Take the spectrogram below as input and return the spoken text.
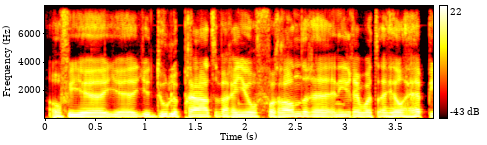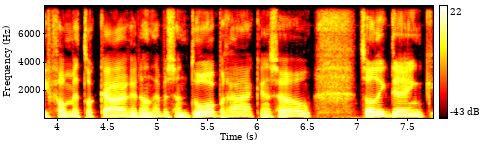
over je, je, je doelen praten waarin je wil veranderen. En iedereen wordt er heel happy van met elkaar. En dan hebben ze een doorbraak en zo. Terwijl ik denk,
